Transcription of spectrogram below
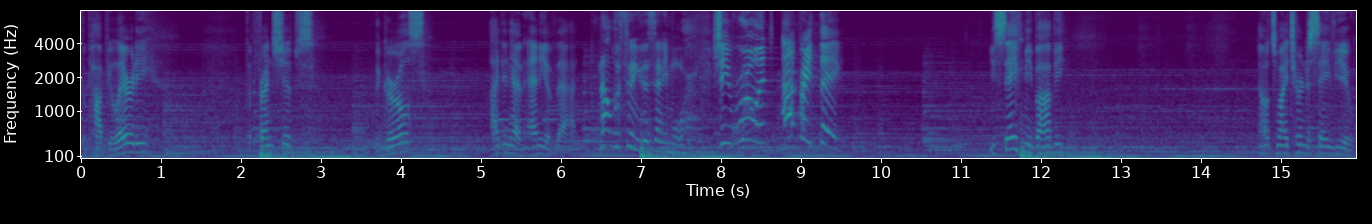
The popularity, the friendships, the girls. I didn't have any of that. Not listening to this anymore. She ruined everything! You saved me, Bobby. Now it's my turn to save you.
